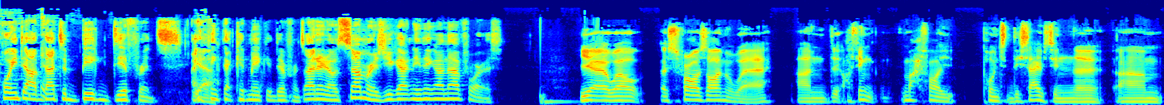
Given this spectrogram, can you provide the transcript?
point out that's a big difference. I think that could make a difference. I don't know. Summers, you got anything on that for us? Yeah, well, as far as I'm aware, and I think Maffei pointed this out in the um,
